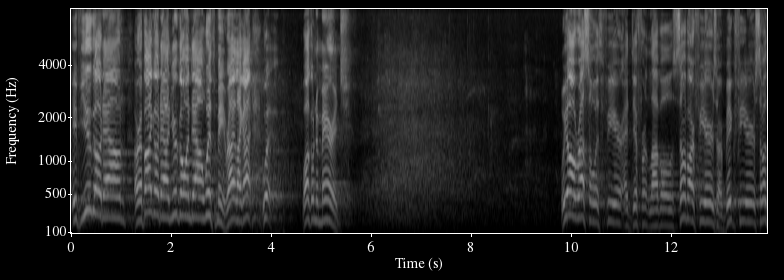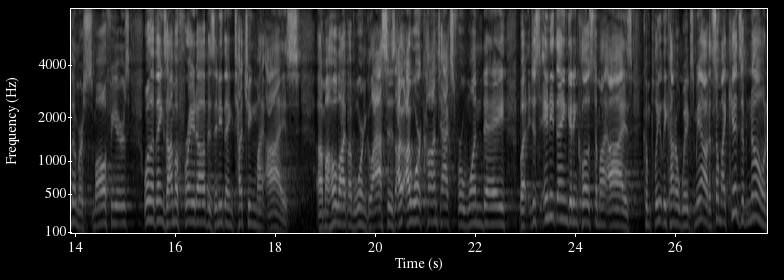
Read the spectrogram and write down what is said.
if you go down, or if I go down, you're going down with me, right? Like, I, w- welcome to marriage. We all wrestle with fear at different levels. Some of our fears are big fears, some of them are small fears. One of the things I'm afraid of is anything touching my eyes. Uh, my whole life, I've worn glasses. I, I, wore contacts for one day, but just anything getting close to my eyes completely kind of wigs me out. And so my kids have known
